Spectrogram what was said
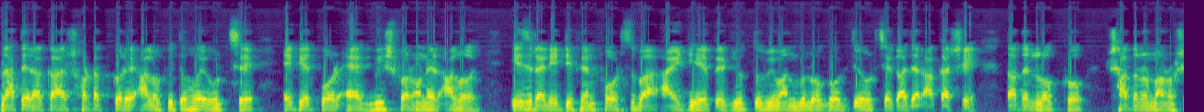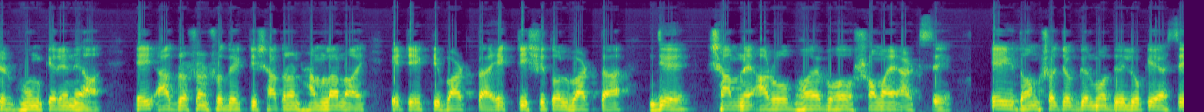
রাতের আকাশ হঠাৎ করে আলোকিত হয়ে উঠছে, একের পর এক বিস্ফোরণের আলোয়। ইসরায়েলি ডিফেন্স ফোর্স বা আইডিএফ এর যুদ্ধ বিমানগুলো গর্জে উঠছে গাজার আকাশে। তাদের লক্ষ্য, সাধারণ মানুষের ঘুম কেড়ে নেওয়া। এই আগ্রাসন শুধু একটি সাধারণ হামলা নয়, এটি একটি বার্তা, একটি শীতল বার্তা যে সামনে আরও ভয়াবহ সময় আসছে। এই ধ্বংসযজ্ঞের মধ্যে লুকিয়ে আছে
